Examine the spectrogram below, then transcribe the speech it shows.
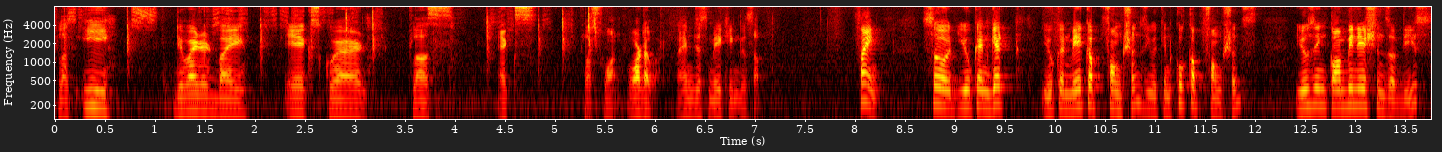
plus E divided by ax squared plus x plus 1 whatever I am just making this up fine. So, you can get you can make up functions you can cook up functions using combinations of these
